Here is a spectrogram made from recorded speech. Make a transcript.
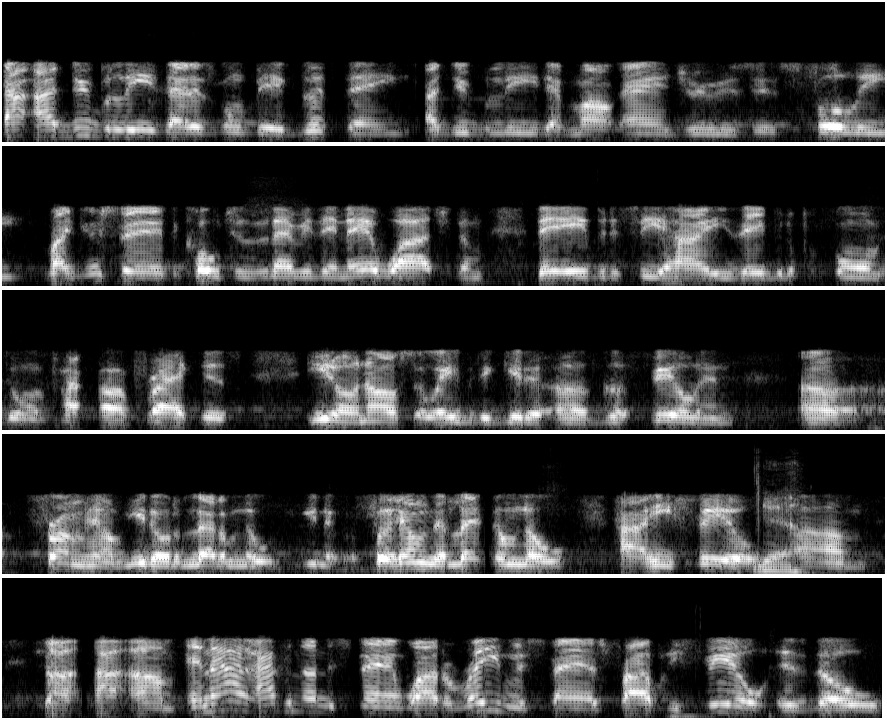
I, I do believe that it's going to be a good thing. I do believe that Mark Andrews is fully, like you said, the coaches and everything, they watched him. They're able to see how he's able to perform during pra- uh, practice, you know, and also able to get a, a good feeling uh, from him, you know, to let him know, you know, for him to let them know how he feels. Yeah. Um, so, I, um, and I, I can understand why the Ravens fans probably feel as though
